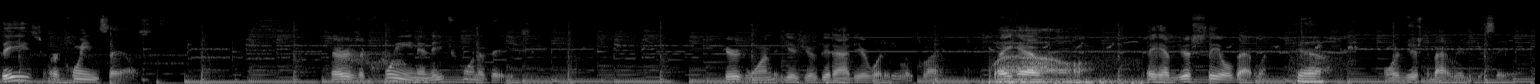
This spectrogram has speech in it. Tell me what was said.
These are queen cells. There is a queen in each one of these. Here's one that gives you a good idea what it looks like. They have they have just sealed that one. Yeah. We're just about ready to seal it.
